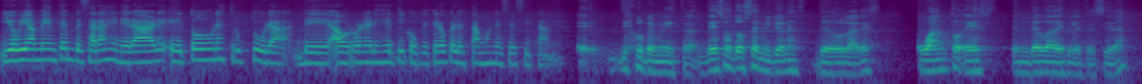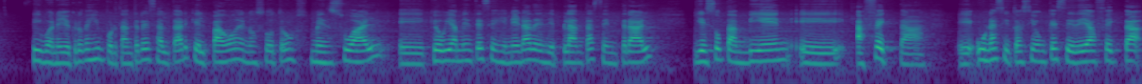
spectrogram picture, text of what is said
y obviamente empezar a generar eh, toda una estructura de ahorro energético que creo que lo estamos necesitando. Eh, disculpe, ministra, de esos 12 millones de dólares, ¿cuánto es en deuda de electricidad? Sí, bueno, yo creo que es importante resaltar que el pago de nosotros mensual, eh, que obviamente se genera desde planta central, y eso también eh, afecta, eh, una situación que se dé afecta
